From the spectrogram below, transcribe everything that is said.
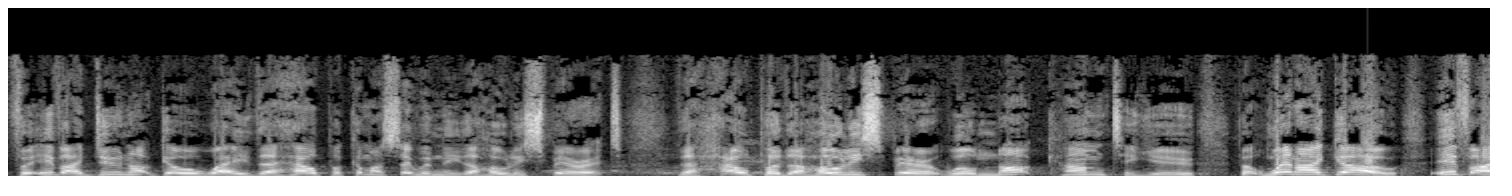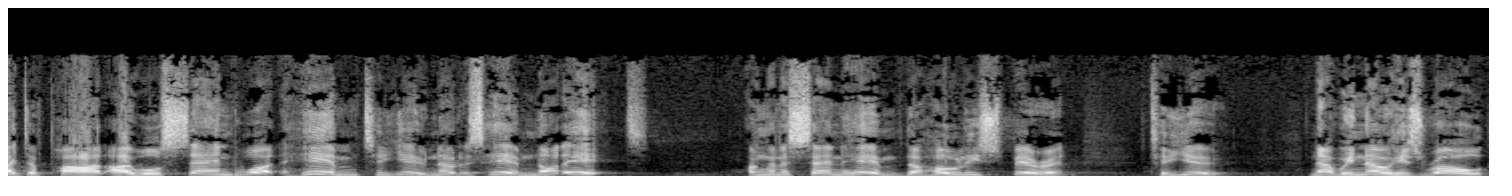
For if I do not go away, the Helper, come on, say with me, the Holy Spirit, the Helper, the Holy Spirit will not come to you. But when I go, if I depart, I will send what? Him to you. Notice Him, not it. I'm going to send Him, the Holy Spirit, to you. Now we know His role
